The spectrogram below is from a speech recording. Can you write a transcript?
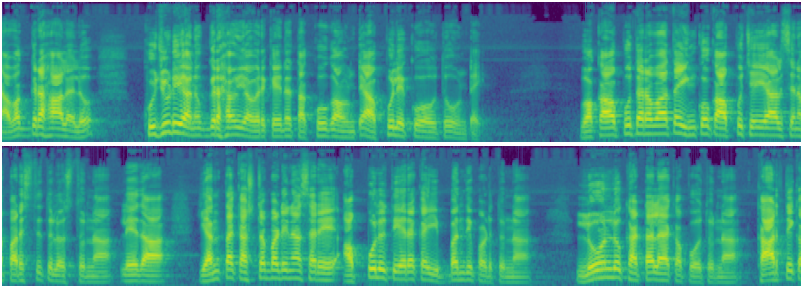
నవగ్రహాలలో కుజుడి అనుగ్రహం ఎవరికైనా తక్కువగా ఉంటే అప్పులు ఎక్కువ అవుతూ ఉంటాయి. ఒక అప్పు తర్వాత ఇంకొక అప్పు చేయాల్సిన పరిస్థితులు వస్తున్నా లేదా ఎంత కష్టపడినా సరే అప్పులు తీరక ఇబ్బంది పడుతున్నా లోన్లు కట్టలేకపోతున్నా కార్తీక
